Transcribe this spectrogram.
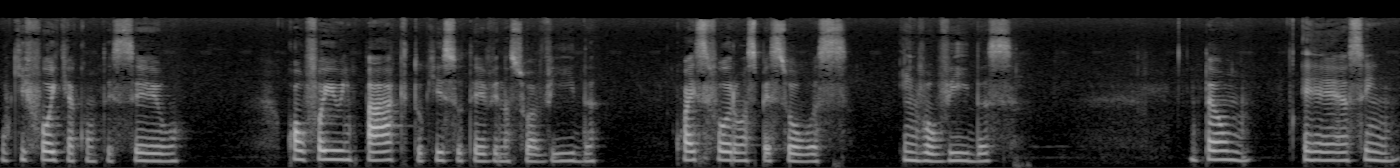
o que foi que aconteceu, qual foi o impacto que isso teve na sua vida, quais foram as pessoas envolvidas. Então, é assim,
